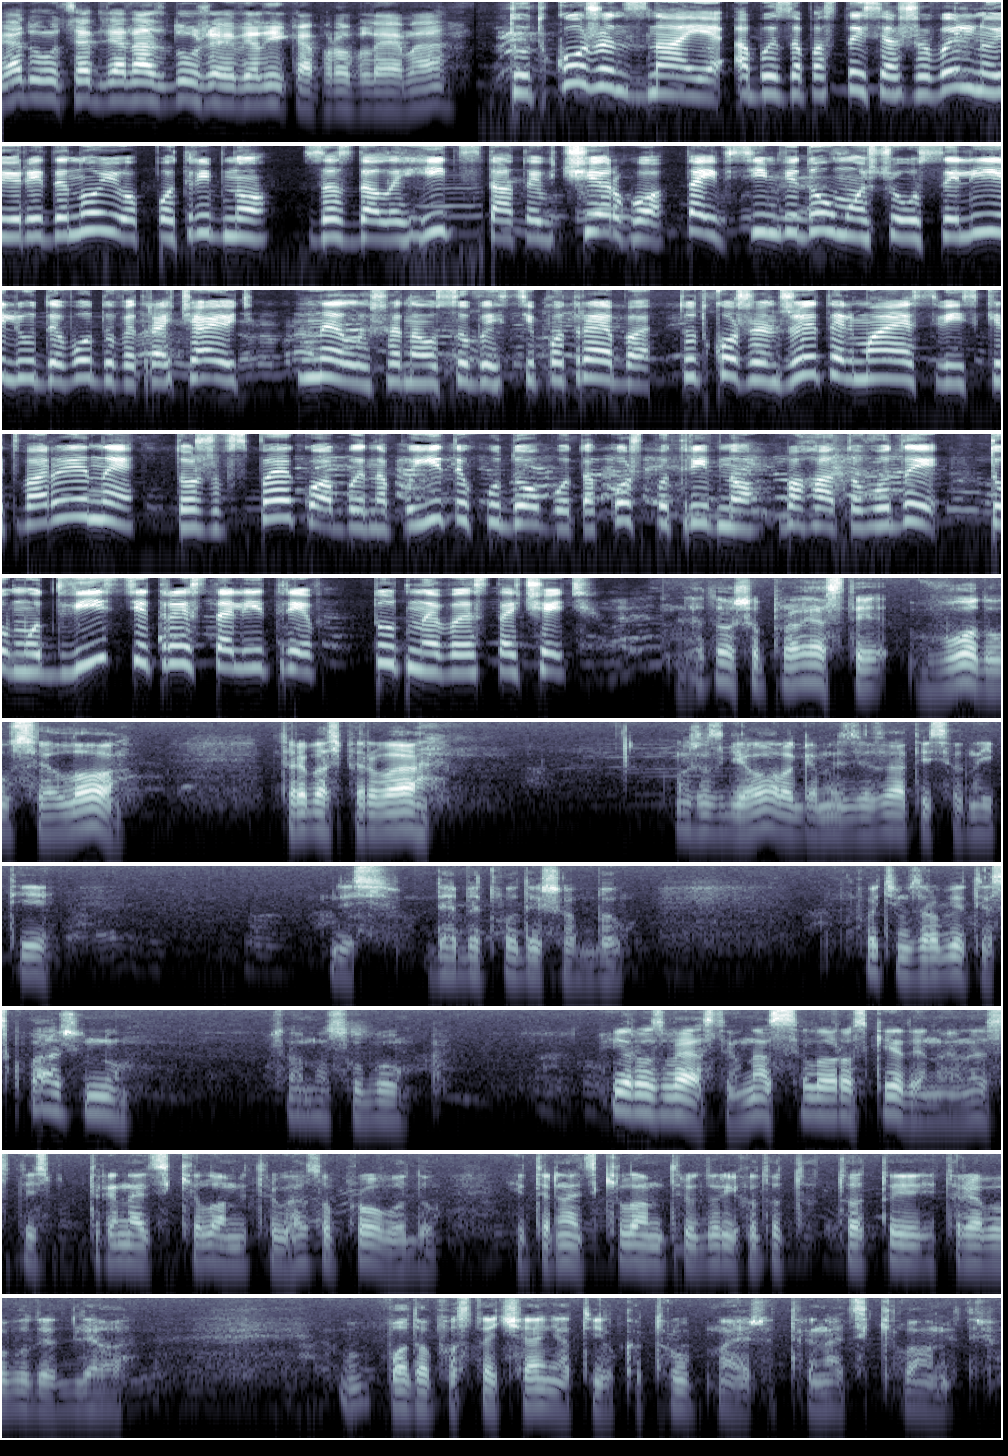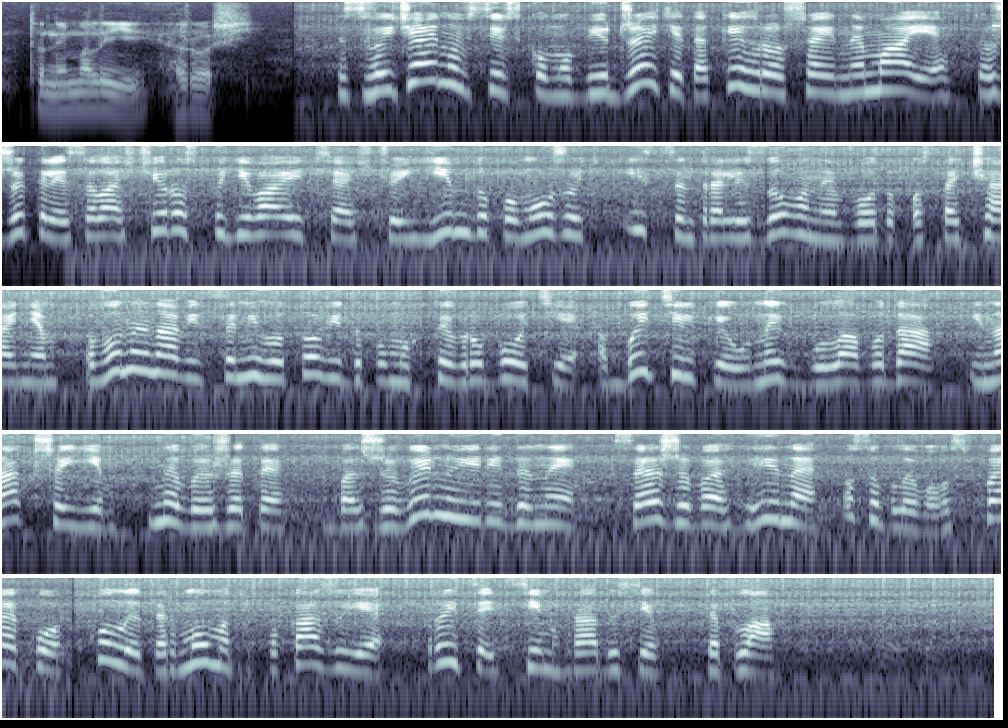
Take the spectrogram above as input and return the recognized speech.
Я думаю, це для нас дуже велика проблема. Тут кожен знає, аби запастися живильною рідиною, потрібно заздалегідь стати в чергу. Та й всім відомо, що у селі люди воду витрачають не лише на особисті потреби. Тут кожен житель має свійські тварини. Тож в спеку, аби напоїти худобу, також потрібно багато води. Тому 200-300 літрів тут не вистачить. Для того, щоб провести воду в село, треба сперва, може, з геологами зв'язатися, знайти десь дебет води, щоб був. Потім зробити скважину, само собою, і розвести. У нас село розкидане, у нас десь 13 кілометрів газопроводу і 13 кілометрів доріг, то, то, то, то і треба буде для водопостачання, тільки труб майже 13 кілометрів. То немалі гроші. Звичайно, в сільському бюджеті таких грошей немає. Тож жителі села щиро сподіваються, що їм допоможуть із централізованим водопостачанням. Вони навіть самі готові допомогти в роботі, аби тільки у них була вода. Інакше їм не вижити. Без живильної рідини все живе гине, особливо у спеку, коли термометр показує 37 градусів тепла.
